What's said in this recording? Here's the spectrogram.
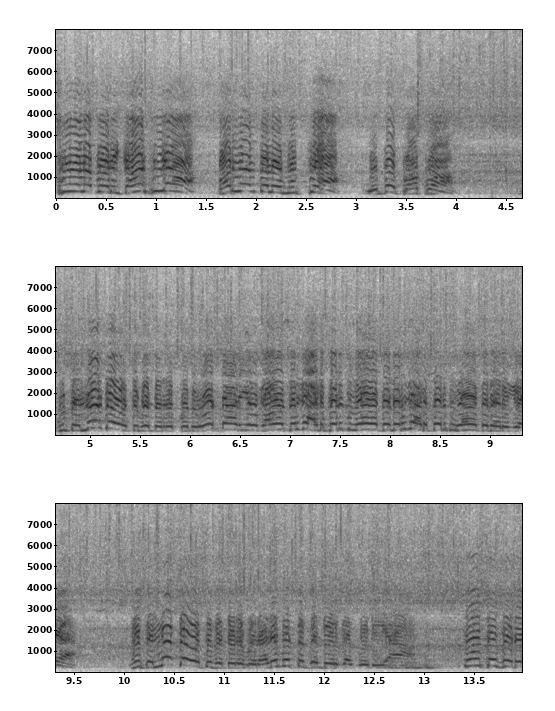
சீவனபேரி காசியா. மருவாள்தலை முத்தியா எங்க பாப்பா? முத்த எல்லாத்தையும் ஒத்துக்கிட்டு இருப்பது ஓட்டாரிகள் கவனத்திற்கு அடுத்தடுத்து வேகத்தோடு இருக்கு அடுத்தடுத்து வேகத்தோடு இருக்கு. முத்த எல்லாத்தையும் ஒத்துக்கிட்டு இருப்பது அனுமத்துக் கொண்டு இருக்கக்கூடிய தூத்துக்குடி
